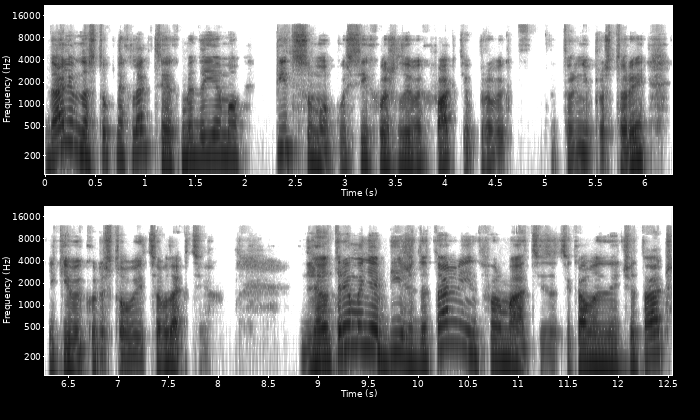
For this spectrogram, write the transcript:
Далі в наступних лекціях ми даємо підсумок усіх важливих фактів про векторні простори, які використовуються в лекціях. Для отримання більш детальної інформації зацікавлений читач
